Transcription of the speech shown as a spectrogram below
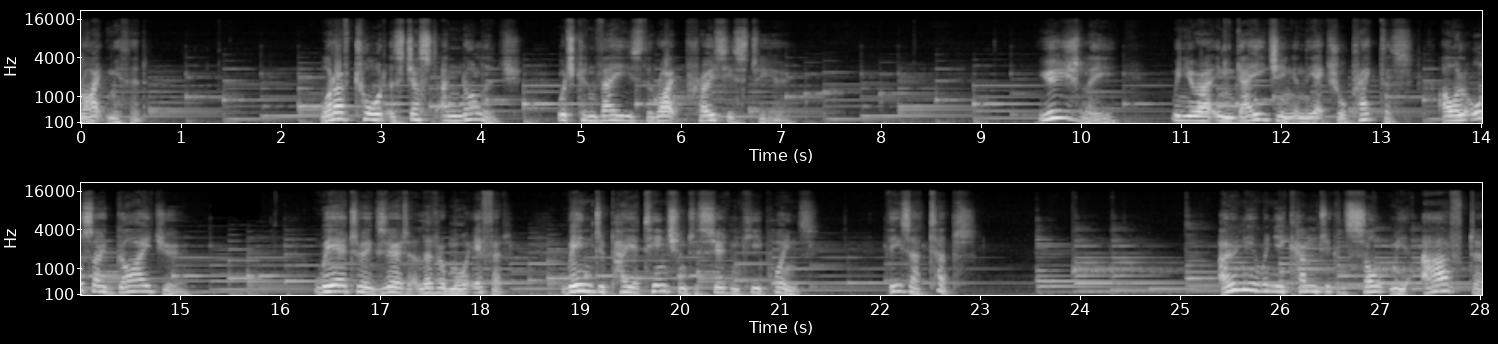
right method. What I've taught is just a knowledge which conveys the right process to you. Usually, when you are engaging in the actual practice, I will also guide you where to exert a little more effort, when to pay attention to certain key points. These are tips. Only when you come to consult me after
